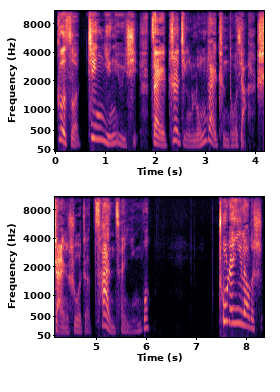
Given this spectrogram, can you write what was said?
各色晶莹玉器，在织锦龙盖衬托下闪烁着灿灿银光。出人意料的是，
